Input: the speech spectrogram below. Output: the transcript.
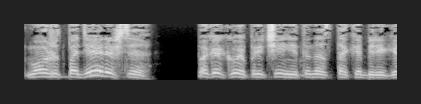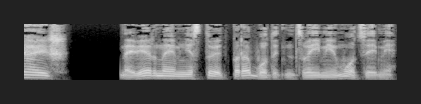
«Может, поделишься, по какой причине ты нас так оберегаешь?» Наверное, мне стоит поработать над своими эмоциями.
